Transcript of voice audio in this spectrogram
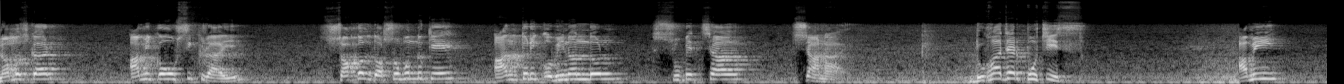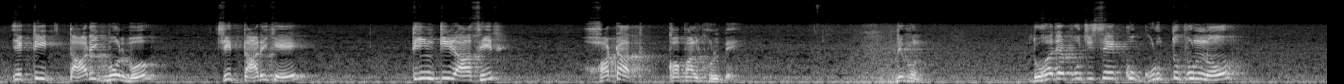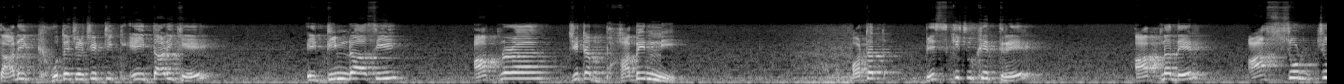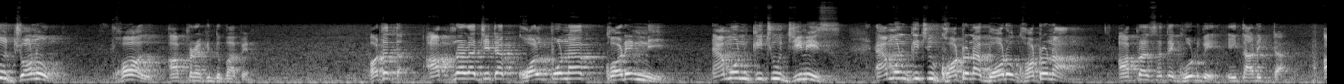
নমস্কার, আমি কৌশিক রায়। সকল দর্শক বন্ধুকে আন্তরিক অভিনন্দন, শুভেচ্ছা জানাই। দু হাজার পঁচিশ, আমি একটি তারিখ বলব, যে তারিখে তিনটি রাশির হঠাৎ কপাল খুলবে। দেখুন দু হাজার পঁচিশে খুব গুরুত্বপূর্ণ তারিখ হতে চলেছে ঠিক এই তারিখে এই তিন রাশি আপনারা যেটা ভাবেননি, অর্থাৎ বেশ কিছু ক্ষেত্রে আপনাদের আশ্চর্যজনক ফল আপনারা কিন্তু পাবেন। অর্থাৎ আপনারা যেটা কল্পনা করেননি, এমন কিছু জিনিস, এমন কিছু ঘটনা, বড় ঘটনা আপনার সাথে ঘটবে এই তারিখটা।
